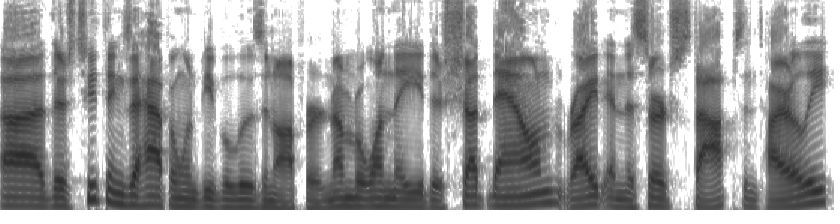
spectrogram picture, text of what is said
uh, there's two things that happen when people lose an offer. Number one, they either shut down, right, and the search stops entirely,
